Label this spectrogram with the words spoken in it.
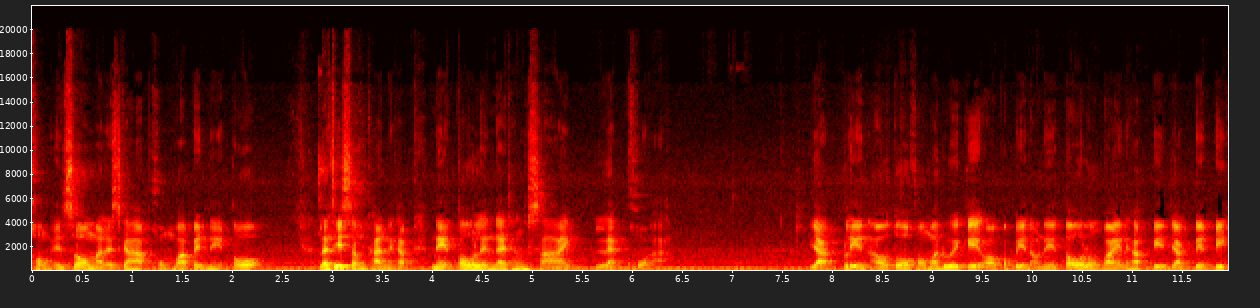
ของเอนโซมาเลสกาผมว่าเป็นเนโตและที่สำคัญนะครับเนโตเล่นได้ทั้งซ้ายและขวา อยากเปลี่ยนเอาตัวของมาดูเก้ออกก็เปลี่ยนเอาเนโตลงไปนะครับ เปลี่ยนอยากเปลี่ยนปีก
